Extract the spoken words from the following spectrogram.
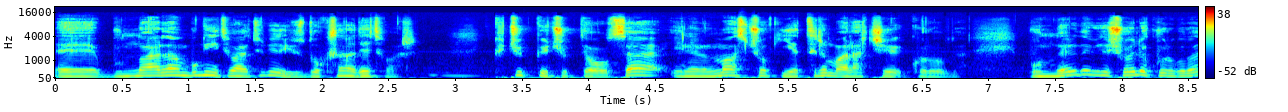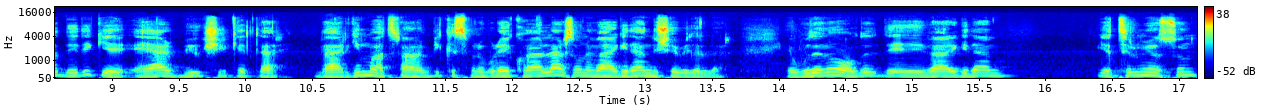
E, bunlardan bugün itibariyle Türkiye'de 190 adet var. Küçük küçük de olsa inanılmaz çok yatırım araçı kuruldu. Bunları da bir de şöyle kurgula dedi ki eğer büyük şirketler vergi matrağının bir kısmını buraya koyarlarsa onu vergiden düşebilirler. E bu da ne oldu? E, vergiden yatırmıyorsun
